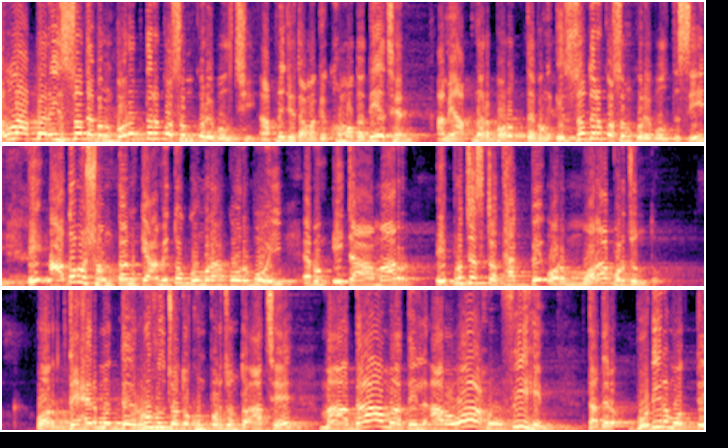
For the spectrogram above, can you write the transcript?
আল্লাহ আপনার ইজ্জত এবং বরত্বের কসম করে বলছি, আপনি যেহেতু আমাকে ক্ষমতা দিয়েছেন, আমি আপনার বরত্ব এবং ইজ্জতের কসম করে বলতেছি, এই আদম সন্তানকে আমি তো গুমরাহ করবই এবং এটা আমার, এই প্রচেষ্টা থাকবে ওর মরা পর্যন্ত। ওর দেহের মধ্যে রুহ যতক্ষণ পর্যন্ত আছে, মা দা দামাতিল আরওয়াহু ফিহিম। তাদের বডির মধ্যে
